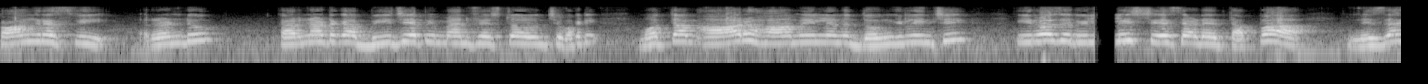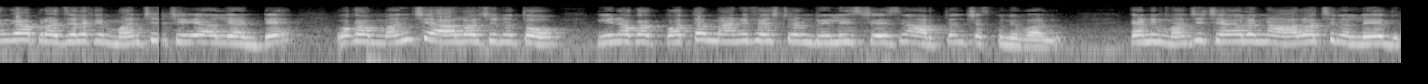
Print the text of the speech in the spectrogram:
కాంగ్రెస్వి రెండు కర్ణాటక బీజేపీ మేనిఫెస్టో నుంచి ఒకటి. మొత్తం ఆరు హామీలను దొంగిలించి ఈరోజు రిలీజ్ చేశాడే తప్ప నిజంగా ప్రజలకి మంచి చేయాలి అంటే ఒక మంచి ఆలోచనతో ఈయన ఒక కొత్త మేనిఫెస్టోని రిలీజ్ చేసిన అర్థం చేసుకునేవాళ్ళు కానీ మంచి చేయాలన్న ఆలోచన లేదు.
